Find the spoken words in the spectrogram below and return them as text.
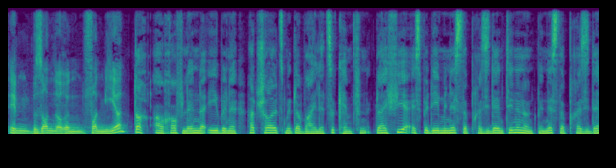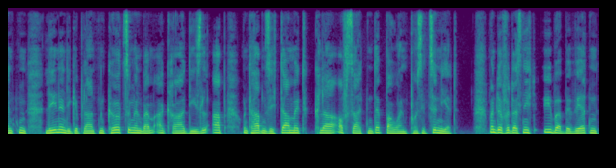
im Besonderen von mir. Doch auch auf Länderebene hat Scholz mittlerweile zu kämpfen. Gleich vier SPD-Ministerpräsidentinnen und Ministerpräsidenten lehnen die geplanten Kürzungen beim Agrardiesel ab und haben sich damit klar auf Seiten der Bauern positioniert. Man dürfe das nicht überbewerten,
